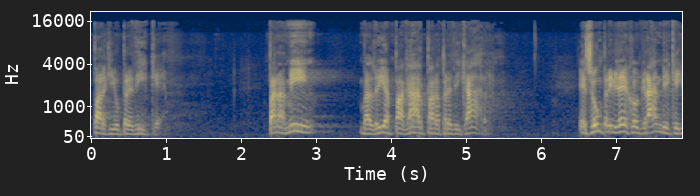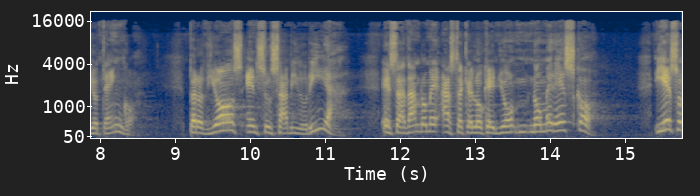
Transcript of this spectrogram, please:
para que yo predique. Para mí valdría pagar para predicar. Es un privilegio grande que yo tengo. Pero Dios en su sabiduría está dándome hasta que lo que yo no merezco. Y eso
